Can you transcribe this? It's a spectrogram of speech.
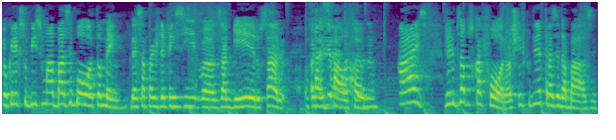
eu queria que subisse uma base boa também, dessa parte defensiva, zagueiro, sabe? Faz falta. Faz. A gente precisa buscar fora. Acho que a gente poderia trazer da base.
